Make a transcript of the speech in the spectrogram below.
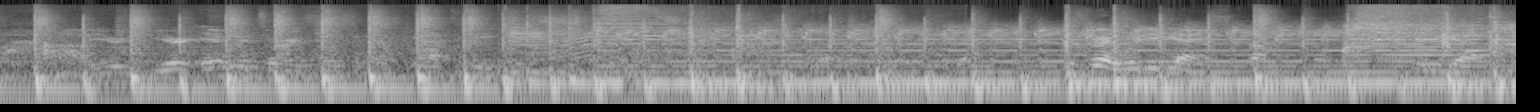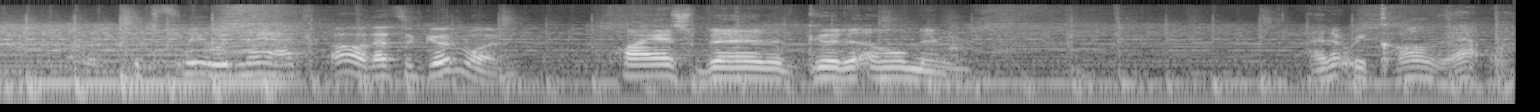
Wow, your, your inventory system has got to be. That's right. What do you get? What do you got? It's Fleetwood Mac. Oh, that's a good one. Pious bed of good omen. I don't recall that one.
